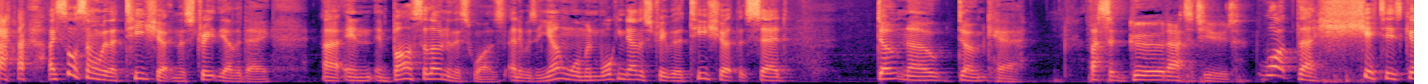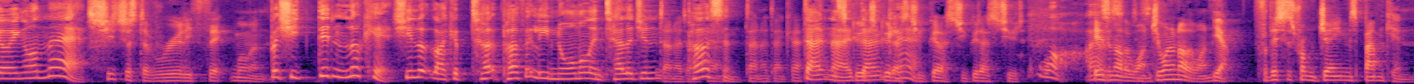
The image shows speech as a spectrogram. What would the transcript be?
I saw someone with a T-shirt in the street the other day. Uh, in in Barcelona, this was, and it was a young woman walking down the street with a T-shirt that said don't know, don't care. That's a good attitude. What the shit is going on there? She's just a really thick woman. But she didn't look it. She looked like a t- perfectly normal, intelligent Don't know, don't person. Care. Don't know, don't care. Don't know, It's good, don't good care. attitude, good attitude, good attitude. What? Here's another one. Do you want another one? Yeah. For this is from James Bamkin.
